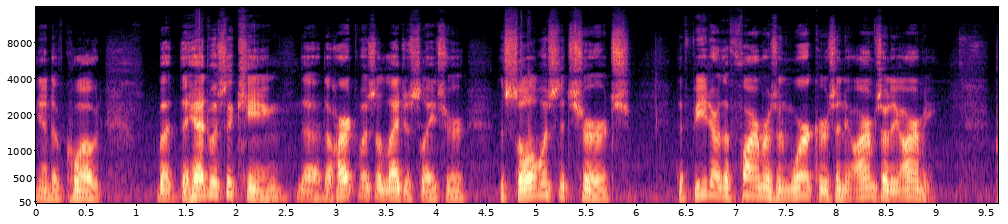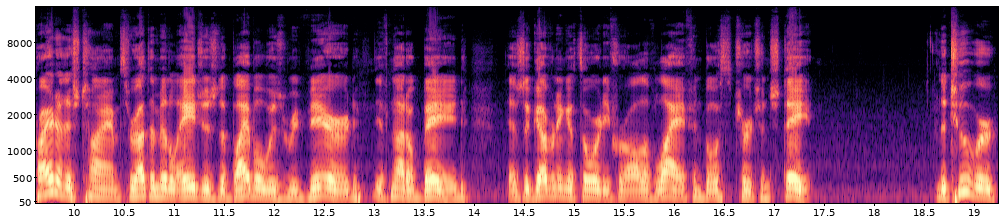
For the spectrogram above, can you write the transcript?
End of quote. But the head was the king, the, the heart was the legislature, the soul was the church, the feet are the farmers and workers, and the arms are the army. Prior to this time, throughout the Middle Ages, the Bible was revered, if not obeyed, as the governing authority for all of life in both church and state. The two were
